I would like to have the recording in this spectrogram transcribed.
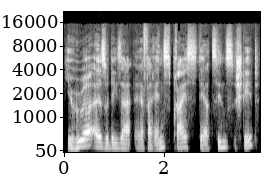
Je höher also dieser Referenzpreis, der Zins steht,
